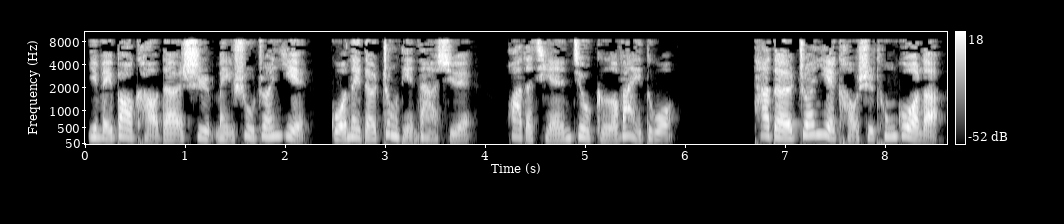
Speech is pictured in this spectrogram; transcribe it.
因为报考的是美术专业，国内的重点大学，花的钱就格外多。他的专业考试通过了，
